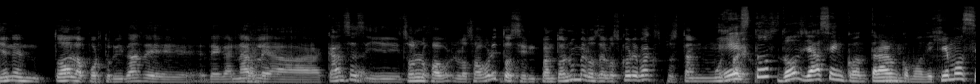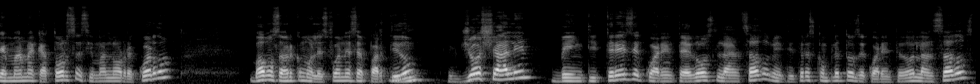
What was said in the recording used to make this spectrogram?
tienen toda la oportunidad de, de ganarle a Kansas y son los, fav- los favoritos. Y en cuanto a números de los corebacks, pues están muy parejos. Estos dos ya se encontraron, como dijimos, semana 14, si mal no recuerdo. Vamos a ver cómo les fue en ese partido. Josh Allen, 23 de 42 lanzados, 23 completos de 42 lanzados,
